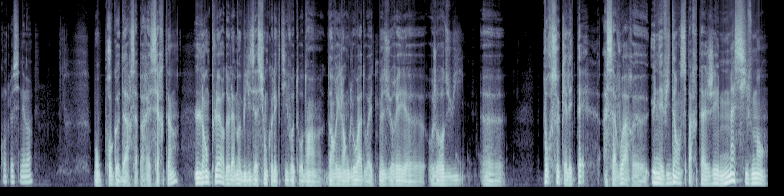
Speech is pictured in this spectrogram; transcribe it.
contre le cinéma Bon, pour Godard, ça paraît certain. l'ampleur de la mobilisation collective autour d'Henri Langlois doit être mesurée euh, aujourd'hui euh, pour ce qu'elle était, à savoir euh, une évidence partagée massivement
